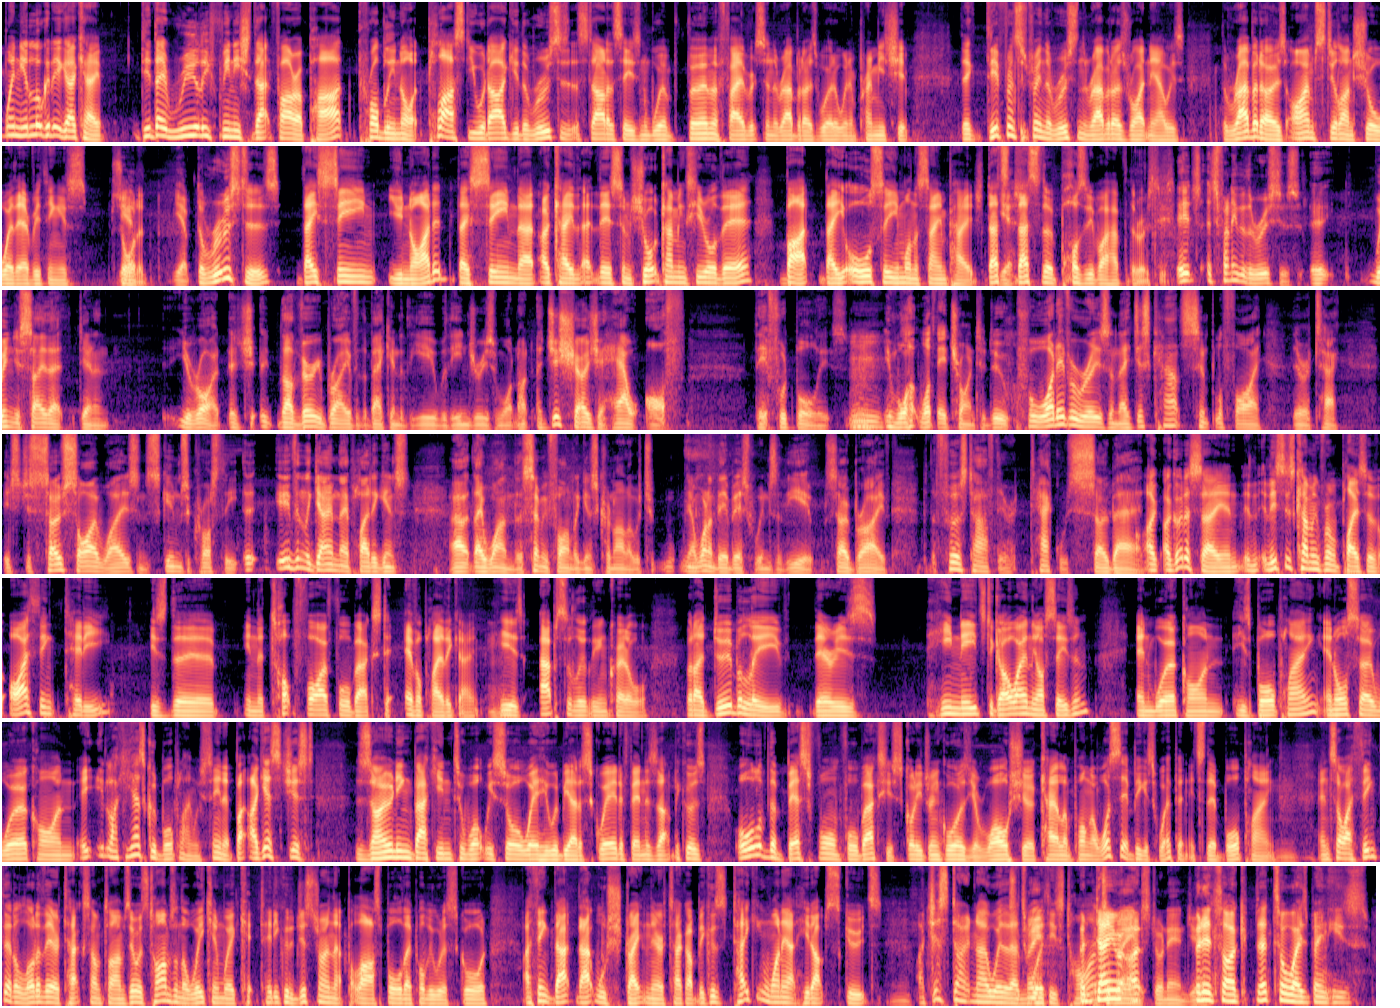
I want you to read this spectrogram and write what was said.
when you look at it, you go, okay, did they really finish that far apart? Probably not. Plus, you would argue the Roosters at the start of the season were firmer favourites than the Rabbitohs were to win a premiership. The difference between the Roosters and the Rabbitohs right now is the Rabbitohs. I'm still unsure whether everything is sorted. Yep. The Roosters, they seem united. They seem that okay, that there's some shortcomings here or there, but they all seem on the same page. That's Yes. that's the positive I have for the Roosters. It's it's funny with the Roosters. Uh, when you say that, Denan, you're right. It, sh- they're very brave at the back end of the year with injuries and whatnot. It just shows you how off their football is in what, what they're trying to do. For whatever reason, they just can't simplify their attack. It's just so sideways and skims across the. Even the game they played against, uh, they won the semi final against Cronulla, which you know one of their best wins of the year. So brave, but the first half their attack was so bad. I, I got to say, and, and this is coming from a place of I think Teddy is the in the top five fullbacks to ever play the game. He is absolutely incredible. But I do believe there is he needs to go away in the off season and work on his ball playing and also work on like he has good ball playing. We've seen it, but I guess just zoning back into what we saw where he would be able to square defenders up because all of the best form fullbacks, your Scotty Drinkwaters, your Walsh, your Kalyn Ponga, what's their biggest weapon? It's their ball playing. Mm. And so I think that a lot of their attacks sometimes there was times on the weekend where Teddy could have just thrown that last ball, they probably would have scored. I think that that will straighten their attack up because taking one out hit up scoots, I just don't know whether that's me- worth his time. But don't you- means to an end, But it's like that's always been his.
